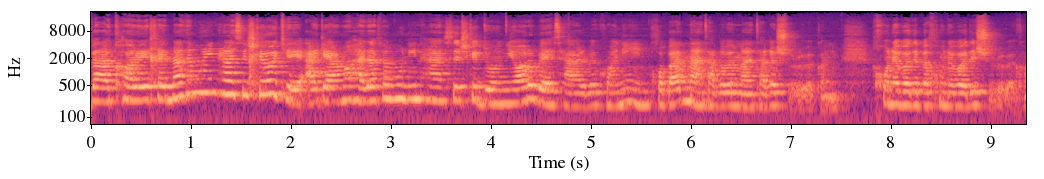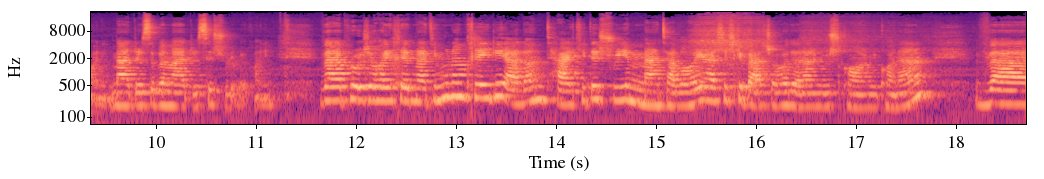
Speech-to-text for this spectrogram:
و کارهای خدمتمون این هستش که اوکی اگر ما هدفمون این هستش که دنیا رو بهتر بکنیم خب باید منطقه به منطقه شروع بکنیم خانواده به خانواده شروع بکنیم مدرسه به مدرسه شروع بکنیم. و پروژه های خدمتیمون هم خیلی الان تاکیدش روی منطقه هایی هستش که بچه ها دارن روش کار می‌کنن و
